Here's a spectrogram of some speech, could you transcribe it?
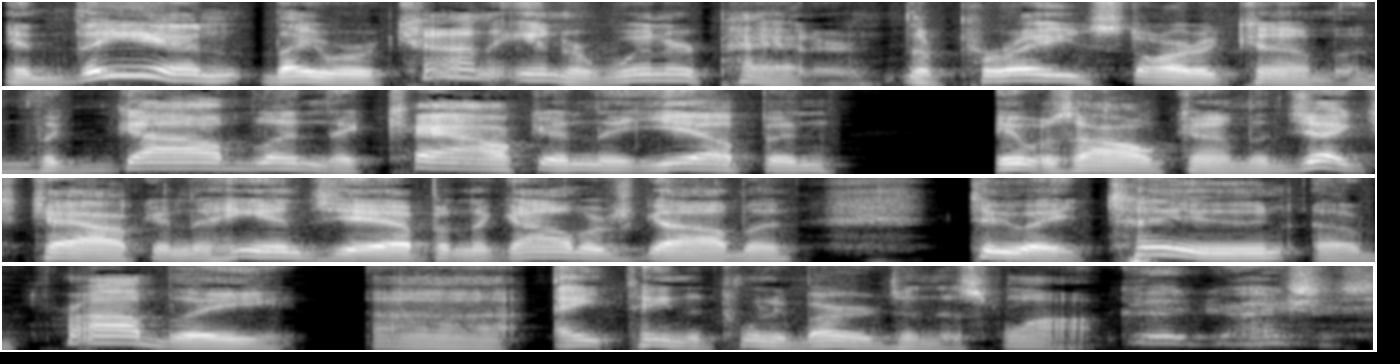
And then they were kind of in a winter pattern. The parade started coming. The gobbling, the cowking, the yelping. it was all coming. Jake's calking, the hens yapping, the gobbler's gobbling to a tune of probably uh, 18 to 20 birds in this flock. Good gracious.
